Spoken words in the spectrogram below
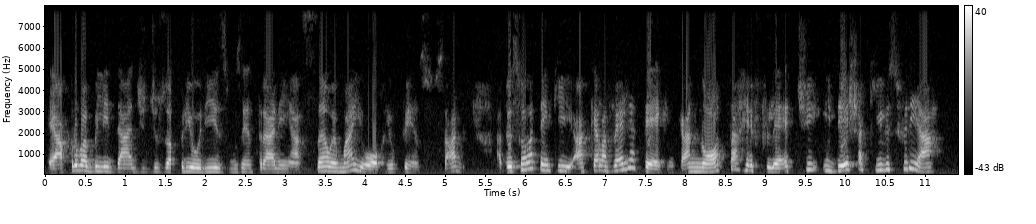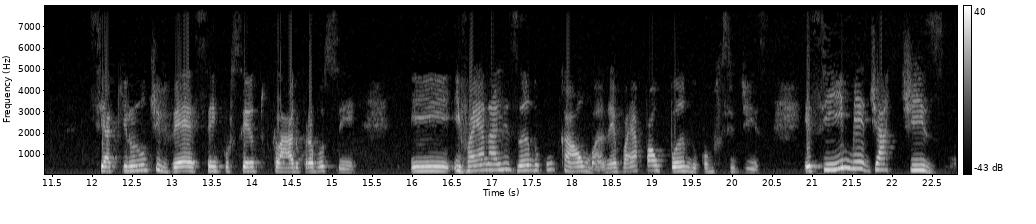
é a probabilidade de os apriorismos entrarem em ação é maior, eu penso, sabe? A pessoa tem que, aquela velha técnica, anota, reflete e deixa aquilo esfriar. Se aquilo não tiver 100% claro para você. E, e vai analisando com calma, né? vai apalpando, como se diz. Esse imediatismo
